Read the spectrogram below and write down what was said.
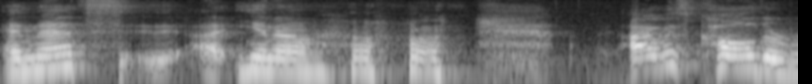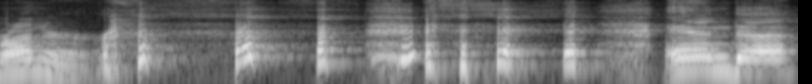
And that's, uh, you know, I was called a runner. and, uh,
